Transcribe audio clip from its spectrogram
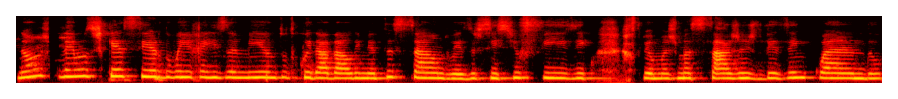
Não nos podemos esquecer do enraizamento, de cuidar da alimentação, do exercício físico, receber umas massagens de vez em quando,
